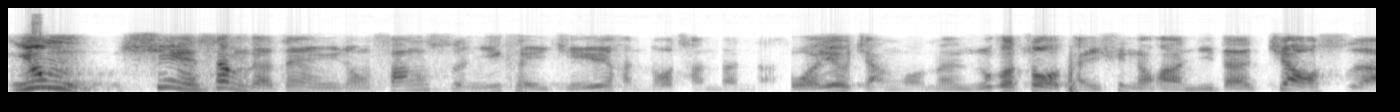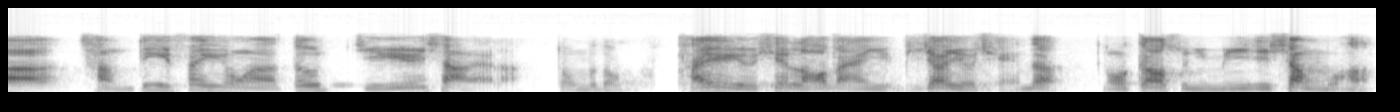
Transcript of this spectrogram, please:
用线上的这样一种方式，你可以节约很多成本的。我又讲，我们如果做培训的话，你的教室啊、场地费用啊都节约下来了，懂不懂？还有有些老板也比较有钱的，我告诉你们一些项目哈，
